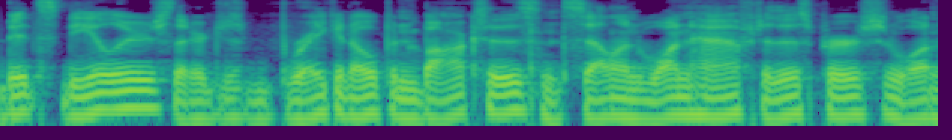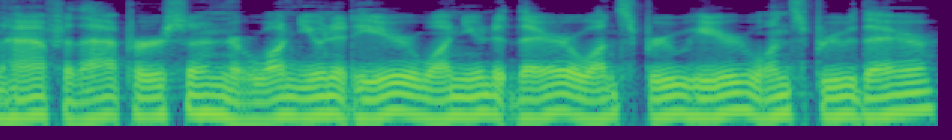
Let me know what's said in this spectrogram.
bits dealers that are just breaking open boxes and selling one half to this person one half to that person or one unit here one unit there one sprue here one sprue there.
